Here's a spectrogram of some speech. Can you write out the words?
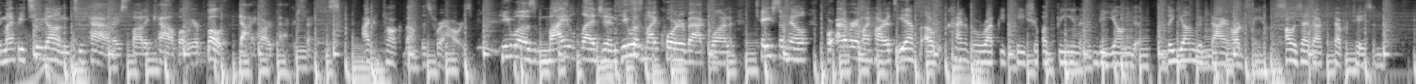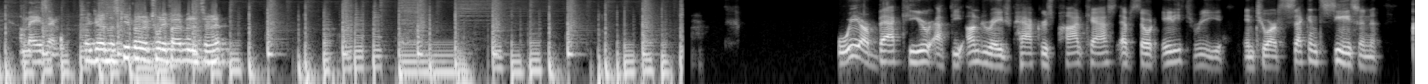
We might be too young to have a spotted cow, but we are both die-hard Packers fans. I could talk about this for hours. He was my legend. He was my quarterback one. Taysom Hill forever in my heart. We have a kind of a reputation of being the young, the young diehard fans. How was that, Dr. Pepper Taysom? Amazing. Okay, good. Let's keep it under 25 minutes, all right? We are back here at the Underage Packers podcast, episode 83, into our second season,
